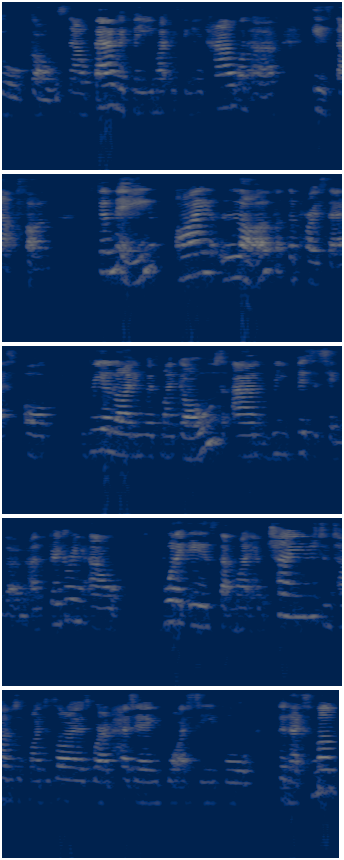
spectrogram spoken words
your goals. Now bear with me, you might be thinking, how on earth is that fun? For me, I love the process of realigning with my goals and revisiting them and figuring out what it is that might have changed in terms of my desires, where I'm heading, what I see for the next month,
